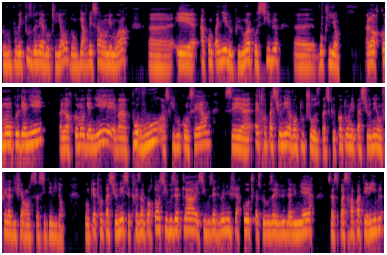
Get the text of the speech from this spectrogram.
que vous pouvez tous donner à vos clients. Donc gardez ça en mémoire et accompagnez le plus loin possible vos clients. Alors comment on peut gagner? Alors, comment gagner? Eh ben, Pour vous, en ce qui vous concerne, c'est euh, être passionné avant toute chose, parce que quand on est passionné, on fait la différence, ça c'est évident. Donc, être passionné, c'est très important. Si vous êtes là et si vous êtes venu faire coach parce que vous avez vu de la lumière, ça ne se passera pas terrible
